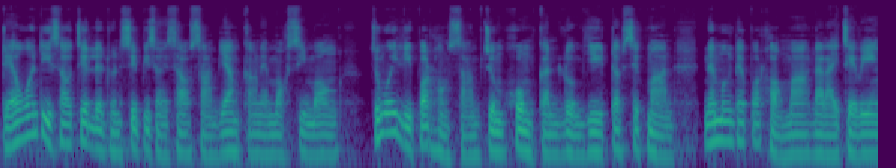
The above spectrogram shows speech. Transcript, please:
เดี๋ยววันที่เศร้าเจ็ดเดือนธันวาคมปีสองพันสามยามกลางในหมอกสีมองจุ่มไอลีปอดห้องสามจุ่มโฮมกันรวมยีดับซึกมานในเมืองได้ปอดห้องมาละลายเจวิง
